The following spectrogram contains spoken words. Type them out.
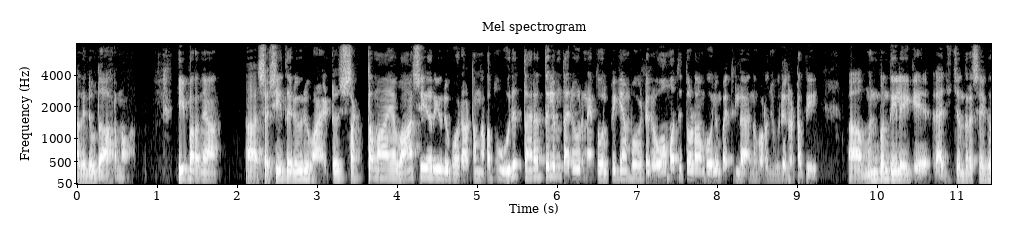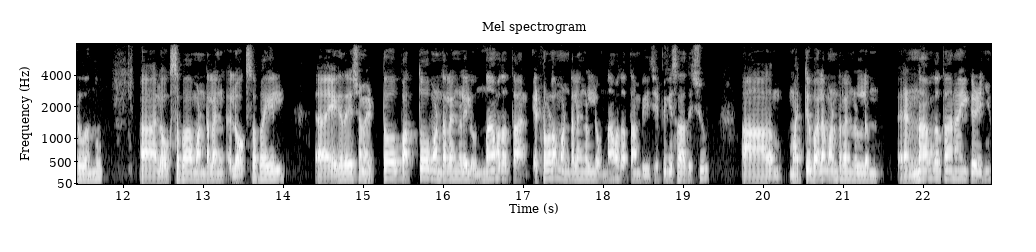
അതിന്റെ ഉദാഹരണമാണ്. ഈ പറഞ്ഞ ശശി തരൂരുമായിട്ട് ശക്തമായ വാശിയേറിയ ഒരു പോരാട്ടം നടന്നു. ഒരു തരത്തിലും തരൂരിനെ തോൽപ്പിക്കാൻ പോയിട്ട് രോമത്തിൽ തൊടാൻ പോലും പറ്റില്ല എന്ന് പറഞ്ഞ് ഒരു ഘട്ടത്തിൽ മുൻപന്തിയിലേക്ക് രാജീവ് ചന്ദ്രശേഖർ വന്നു. ലോക്സഭാ മണ്ഡലം ലോക്സഭയിൽ ഏകദേശം എട്ടോ പത്തോ മണ്ഡലങ്ങളിൽ ഒന്നാമതെത്താൻ എട്ടോളം മണ്ഡലങ്ങളിൽ ഒന്നാമതെത്താൻ ബി ജെ പിക്ക് സാധിച്ചു. മറ്റു പല മണ്ഡലങ്ങളിലും രണ്ടാമതെത്താനായി കഴിഞ്ഞു.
